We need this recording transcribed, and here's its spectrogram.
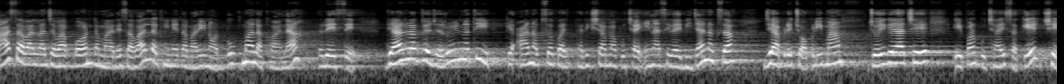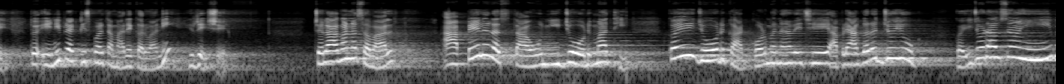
આ સવાલના જવાબ પણ તમારે સવાલ લખીને તમારી નોટબુકમાં લખવાના રહેશે. ધ્યાન રાખજો, જરૂરી નથી કે આ નકશો પરીક્ષામાં પૂછાય. એના સિવાય બીજા નકશા જે આપણે ચોપડીમાં જોઈ ગયા છે, એ પણ પૂછાઈ શકે છે. તો એની પ્રેક્ટિસ પણ તમારે કરવાની રહેશે. ચલો આગળનો સવાલ. આપેલ રસ્તાઓની જોડમાંથી કઈ જોડ કાટકોણ બનાવે છે? આપણે આગળ જ જોયું. કઈ જોડ આવશે અહીં?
